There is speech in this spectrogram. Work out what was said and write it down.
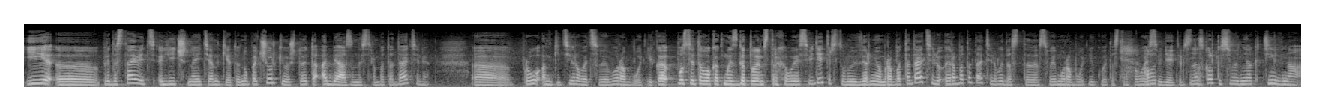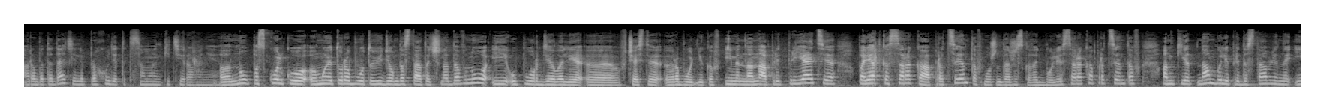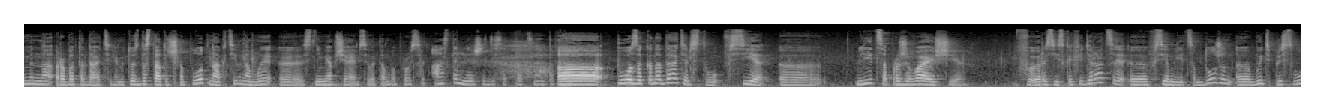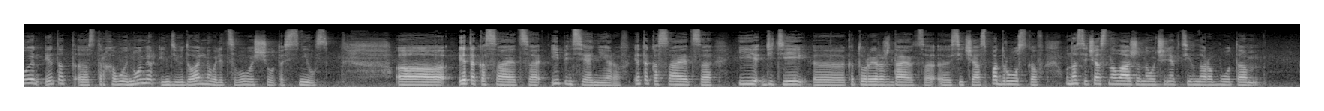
и э, предоставить лично эти анкеты. Но подчеркиваю, что это обязанность работодателя э, проанкетировать своего работника. После того, как мы изготовим страховые свидетельства, мы вернем работодателю, и работодатель выдаст э, своему работнику это страховое А вот свидетельство. Насколько сегодня активно работодатели проходят это самое анкетирование? А, Ну, поскольку мы эту работу ведем достаточно давно и упор делали э, в части работников именно на предприятие, порядка 40%, можно даже сказать более 40% анкет нам были предоставлены именно работодателями. То есть достаточно плотно, активно мы э, с ними общаемся в этом вопросе. А остальные 60%? А, По законодательству все э, лица, проживающие в Российской Федерации, э, всем лицам должен э, быть присвоен этот э, страховой номер индивидуального лицевого счета СНИЛС. А, Это касается и пенсионеров, это касается и детей, э, которые рождаются э, сейчас, подростков. У нас сейчас налажена очень активно работа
